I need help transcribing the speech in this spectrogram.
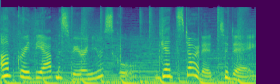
Upgrade the atmosphere in your school. Get started today.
